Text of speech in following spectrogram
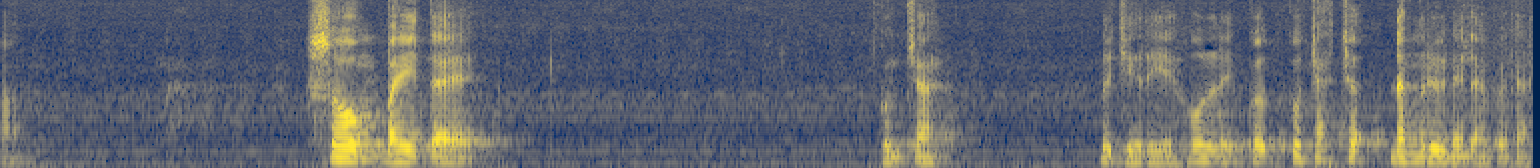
អង្គសូមបីតែ គុណចាស់ដូចជារាហុលគុណចាស់ចដឹងរឿងនេះដែរគុណចាស់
